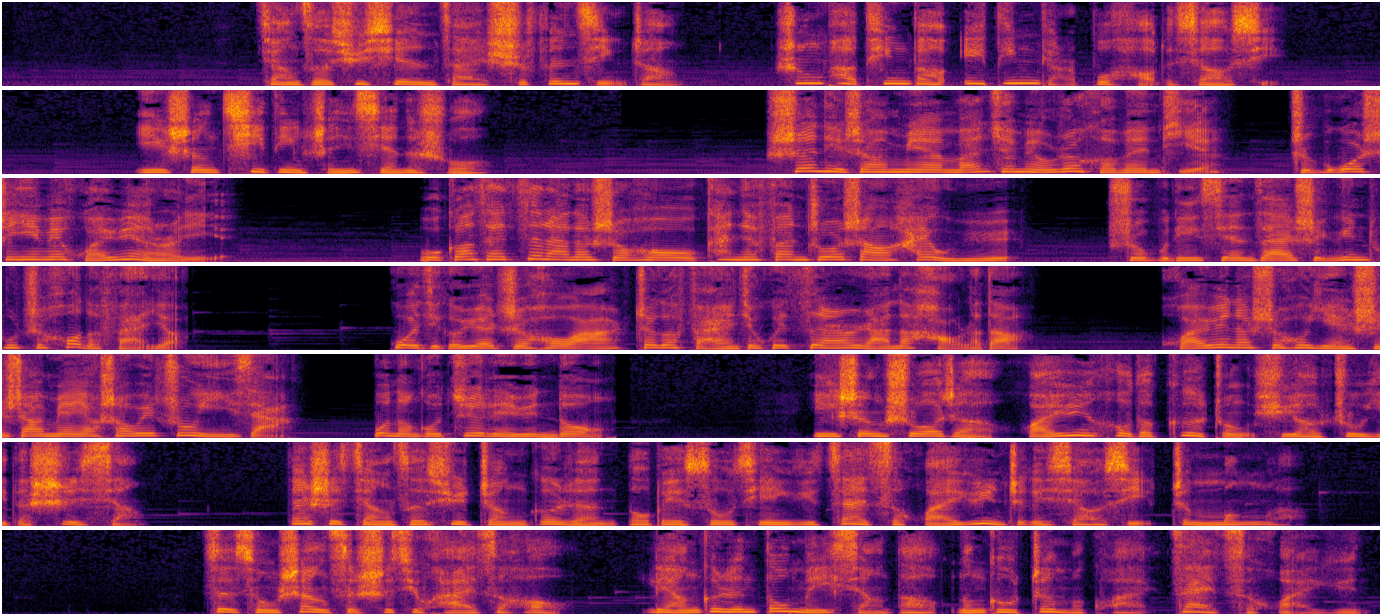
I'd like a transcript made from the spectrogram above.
蒋泽旭现在十分紧张，生怕听到一丁点不好的消息。医生气定神闲的说。身体上面完全没有任何问题，只不过是因为怀孕而已。我刚才进来的时候看见饭桌上还有鱼，说不定现在是孕吐之后的反应。过几个月之后啊，这个反应就会自然而然的好了的。怀孕的时候饮食上面要稍微注意一下，不能够剧烈运动。医生说着怀孕后的各种需要注意的事项。但是蒋泽旭整个人都被苏千玉再次怀孕这个消息震懵了。自从上次失去孩子后，两个人都没想到能够这么快再次怀孕。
